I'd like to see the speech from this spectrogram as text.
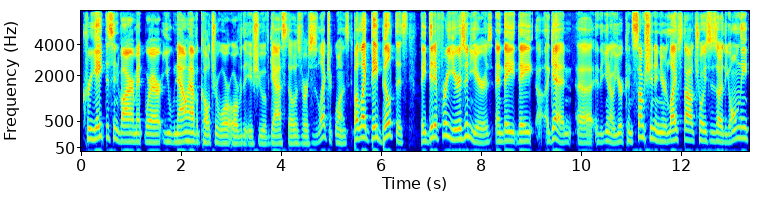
create this environment where you now have a culture war over the issue of gas stoves versus electric ones. But like they built this, they did it for years and years, and they they uh, again, uh, you know, your consumption and your lifestyle choices are the only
